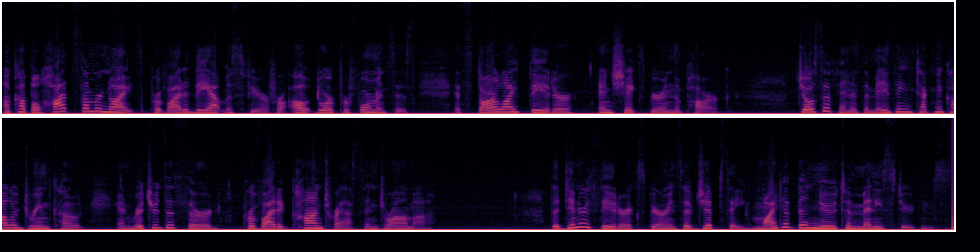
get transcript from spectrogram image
A couple hot summer nights provided the atmosphere for outdoor performances at Starlight Theater and Shakespeare in the Park. Joseph and his amazing Technicolor Dreamcoat and Richard III provided contrasts in drama. The dinner theater experience of Gypsy might have been new to many students.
